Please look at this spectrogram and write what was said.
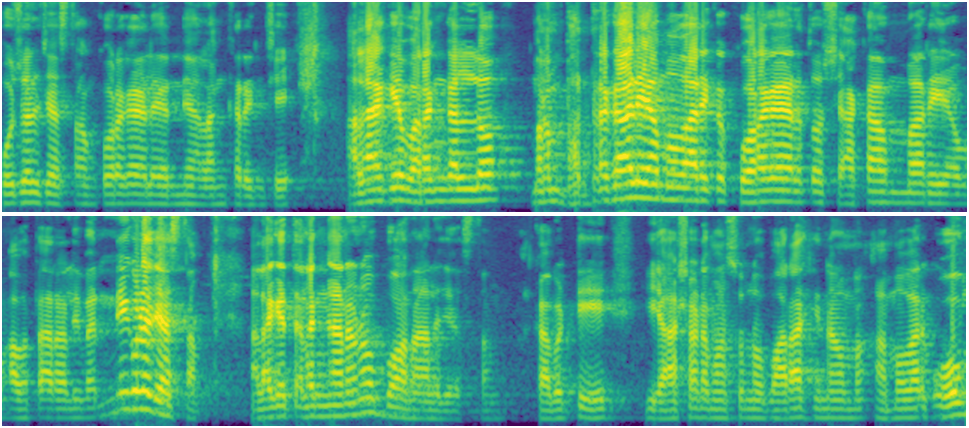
పూజలు చేస్తాం కూరగాయలు అలంకరించి. అలాగే వరంగల్లో మనం భద్రకాళి అమ్మవారికి కూరగాయలతో శాకాంబరి అవతారాలు ఇవన్నీ కూడా చేస్తాం. అలాగే తెలంగాణలో బోనాలు చేస్తాం. కాబట్టి ఈ ఆషాఢ మాసంలో వారాహిన అమ్మవారికి ఓం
